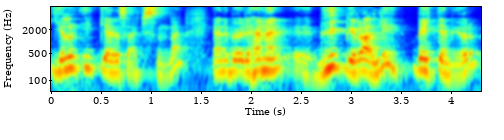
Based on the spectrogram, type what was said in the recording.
yılın ilk yarısı açısından. Yani böyle hemen büyük bir rally beklemiyorum.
